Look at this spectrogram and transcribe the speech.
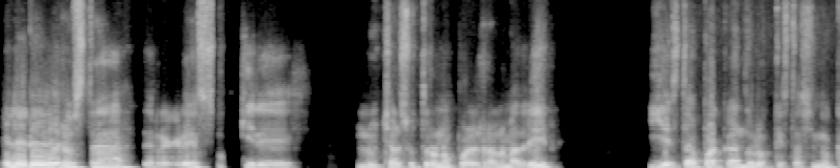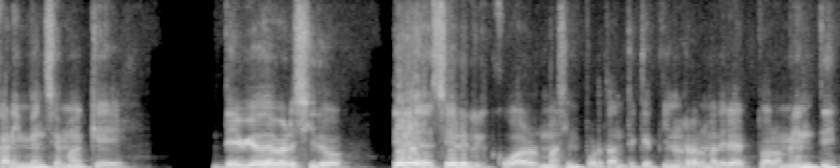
El heredero está de regreso, quiere luchar su trono por el Real Madrid y está opacando lo que está haciendo Karim Benzema, que debió de haber sido debe de ser el jugador más importante que tiene el Real Madrid actualmente,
